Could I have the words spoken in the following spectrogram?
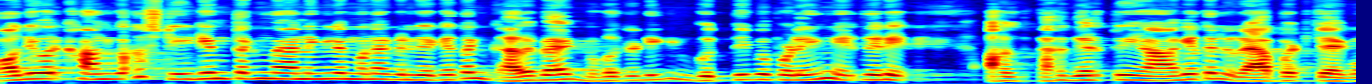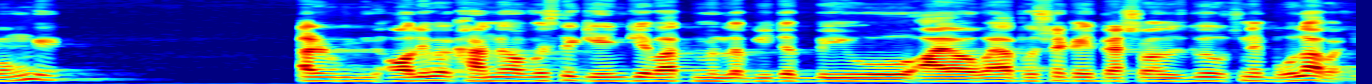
ऑलिवर खान को तो स्टेडियम तक में आने के लिए मना कर दिया गया था। घर बैठ बहुत की गुत्ती पे पड़ेंगे, तेरे अगर तू यहाँ आ गया, तेरे रैपट चेक होंगे और ऑलिवर खान ने ऑब्वियसली गेम के बाद मतलब कि जब भी वो आया हुआ उसने कई प्रेस उसने बोला भाई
